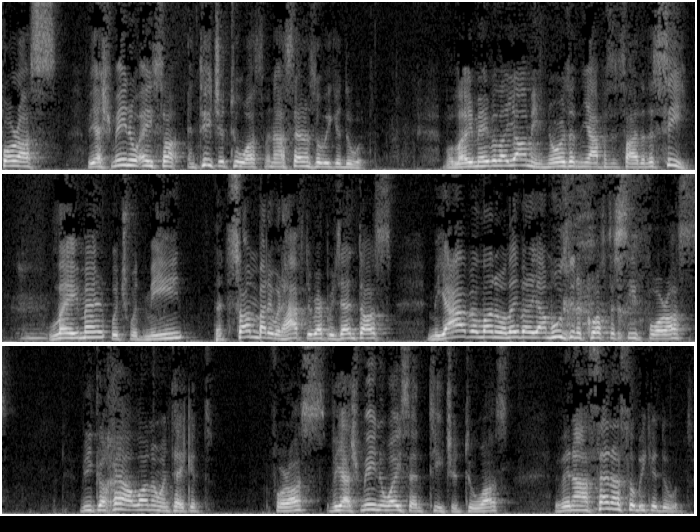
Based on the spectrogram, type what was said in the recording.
for us. V'yashmenu esa, and teach it to us, v'naseren, so we can do it. V'lei v'layami, nor is it on the opposite side of the sea. Leimer, which would mean that somebody would have to represent us. Miyav who's going to cross the sea for us? V'yikacheh alanu, and take it for us. V'yashmenu esa, and teach it to us. V'naseren, so we can do it.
